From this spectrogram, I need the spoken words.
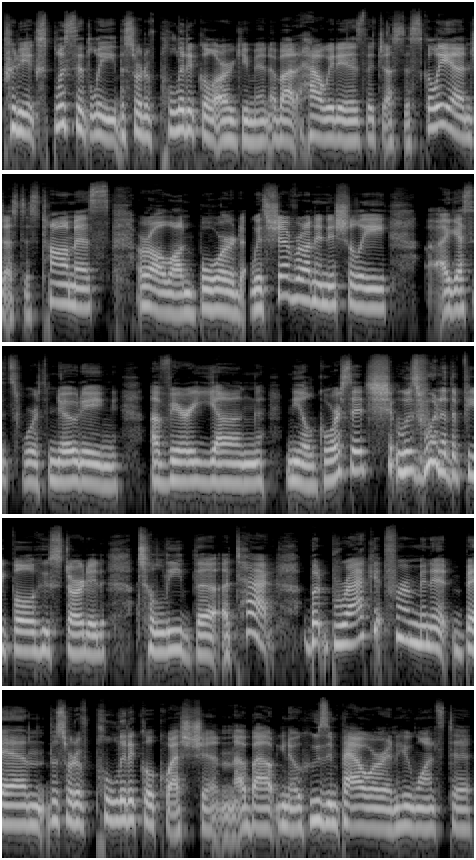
pretty explicitly the sort of political argument about how it is that Justice Scalia and Justice Thomas are all on board with Chevron initially. I guess it's worth noting a very young Neil Gorsuch was one of the people who started to lead the attack. But bracket for a minute, Ben, the sort of political question about, you know, who's in power and who wants to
